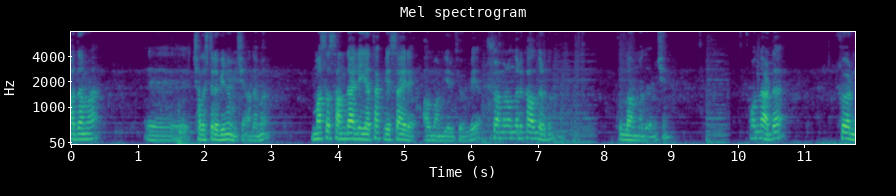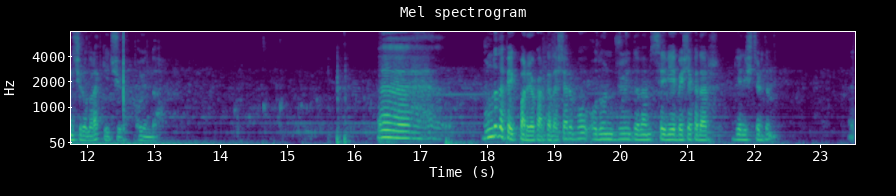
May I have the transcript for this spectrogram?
adama eee, çalıştırabilmem için adamı masa, sandalye, yatak vesaire almam gerekiyor buraya. Şu an ben onları kaldırdım. Kullanmadığım için. Onlar da furniture olarak geçiyor oyunda. Ee, bunda da pek para yok arkadaşlar. Bu oduncuyu da ben seviye 5'e kadar geliştirdim. Ee,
